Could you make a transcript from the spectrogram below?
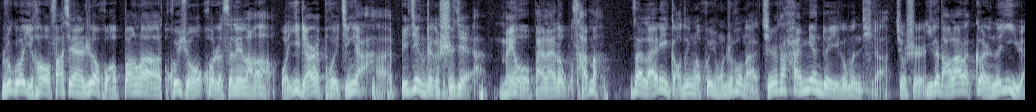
如果以后发现热火帮了灰熊或者森林狼啊，我一点也不会惊讶啊，毕竟这个世界没有白来的午餐嘛。在莱利搞定了灰熊之后呢，其实他还面对一个问题啊，就是伊戈达拉的个人的意愿。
